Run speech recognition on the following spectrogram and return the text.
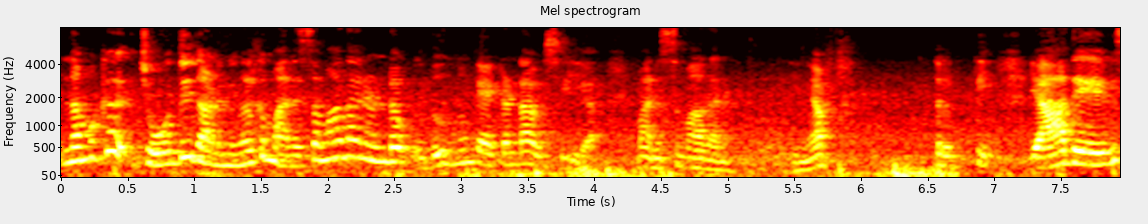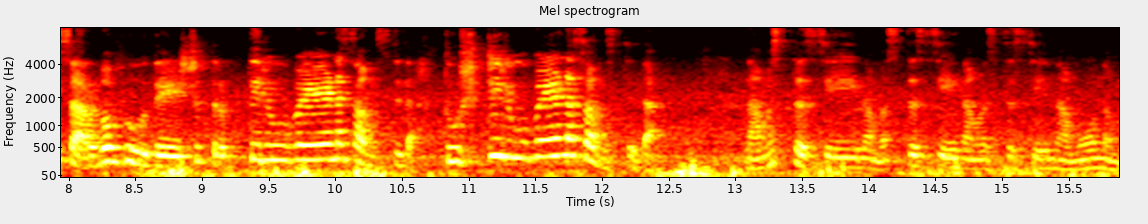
നമുക്ക് ചോദ്യം ഇതാണ്. നിങ്ങൾക്ക് മനസ്സമാധാനം ഉണ്ടോ ഇതൊന്നും കേൾക്കേണ്ട ആവശ്യമില്ല. മനസ്സമാധാനം. ഇനഫ് തൃപ്തി. യാ ദേവി തൃപ്തി രൂപേണ സംസ്ഥിത തുഷ്ടി രൂപേണ സംസ്ഥിത. നമസ്തസി നമസ്തസ്യേ നമസ്തസ്യേ നമോ നമ.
